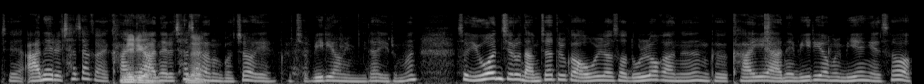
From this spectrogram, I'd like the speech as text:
이제 아내를 찾아가요. 가이의 미리엄. 아내를 찾아가는 거죠. 예, 그렇죠. 미리엄입니다. 이름은. 그래서 유원지로 남자들과 어울려서 놀러 가는 그 가이의 아내 미리엄을 미행해서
